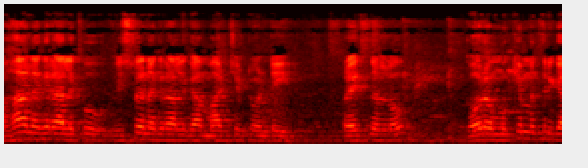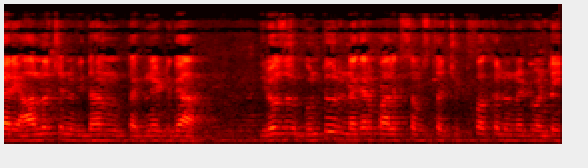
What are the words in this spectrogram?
మహానగరాలకు విశ్వనగరాలుగా మార్చేటువంటి ప్రయత్నంలో గౌరవ ముఖ్యమంత్రి గారి ఆలోచన విధానం తగినట్టుగా ఈరోజు గుంటూరు నగరపాలక సంస్థ చుట్టుపక్కల ఉన్నటువంటి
